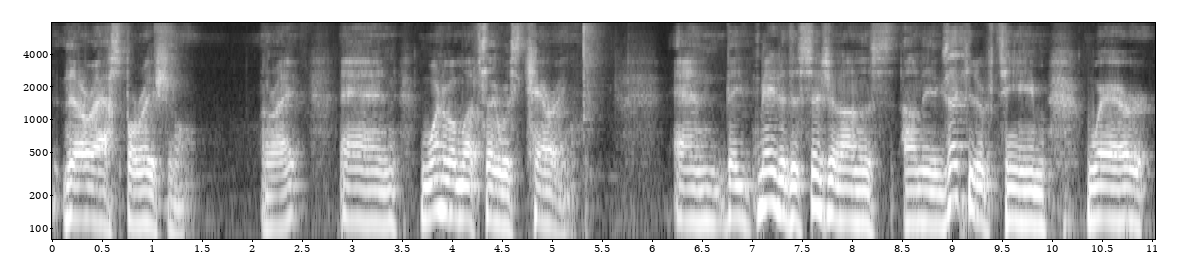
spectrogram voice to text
they're aspirational. All right. And one of them, let's say, was caring. And they made a decision on this on the executive team where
